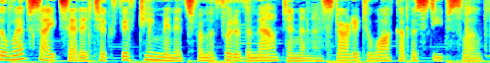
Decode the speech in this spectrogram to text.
The website said it took 15 minutes from the foot of the mountain and I started to walk up a steep slope.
